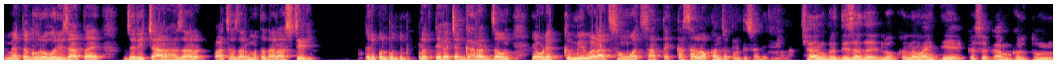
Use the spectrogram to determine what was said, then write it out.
तुम्ही आता घरोघरी जात आहे जरी चार हजार पाच हजार मतदार असतील तरी पण पण तुम्ही प्रत्येकाच्या घरात जाऊन एवढ्या कमी वेळात संवाद साधताय. कसा लोकांचा प्रतिसाद आहे तुम्हाला? छान प्रतिसाद आहे. लोकांना माहिती आहे कसं काम करतो मी.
